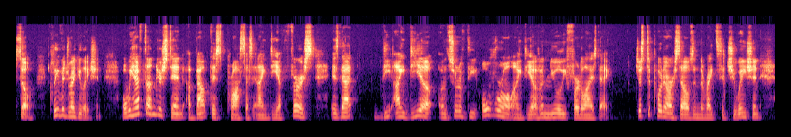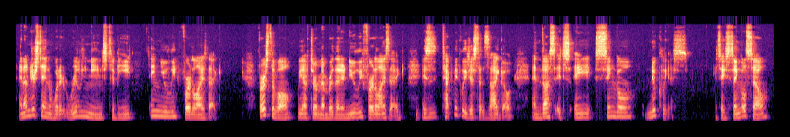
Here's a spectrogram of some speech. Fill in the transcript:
So, cleavage regulation. What we have to understand about this process and idea first is that the idea, sort of the overall idea of a newly fertilized egg. Just to put ourselves in the right situation and understand what it really means to be a newly fertilized egg. First of all, we have to remember that a newly fertilized egg is technically just a zygote, and thus it's a single nucleus. It's a single cell,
